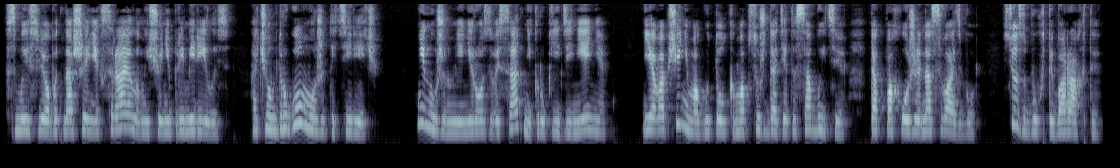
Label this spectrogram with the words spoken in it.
С мыслью об отношениях с Райлом еще не примирилась. О чем другом может идти речь? Не нужен мне ни розовый сад, ни круг единения. Я вообще не могу толком обсуждать это событие, так похожее на свадьбу. Все с бухты-барахты,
